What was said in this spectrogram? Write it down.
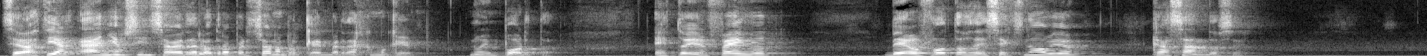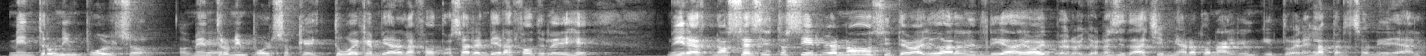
Sebastián, años sin saber de la otra persona, porque en verdad es como que no importa. Estoy en Facebook, veo fotos de ese exnovio casándose. Me entró un impulso, Ok. me entró un impulso que tuve que enviarle la foto. O sea, le envié la foto y le dije, mira, no sé si esto sirve o no, si te va a ayudar en el día de hoy, pero yo necesitaba chismear con alguien y tú eres la persona ideal.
